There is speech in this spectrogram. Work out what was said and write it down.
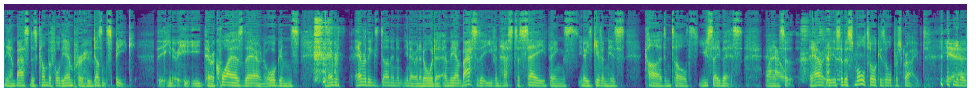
the ambassadors come before the emperor who doesn't speak. You know, he, he there are choirs there and organs, and every, everything's done in you know in an order. And the ambassador even has to say things. You know, he's given his card and told you say this, Wow. and so they have. so the small talk is all prescribed. Yeah. you know,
